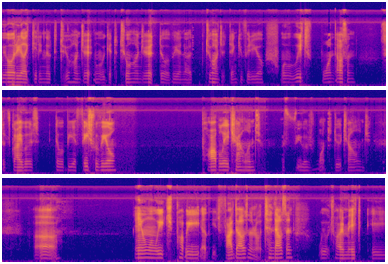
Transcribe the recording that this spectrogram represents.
We already like getting up to 200. And when we get to 200, there will be another 200 thank you video. When we reach 1,000 subscribers, there will be a face reveal. Probably a challenge, if you want to do a challenge. Uh, and when we reach probably at least 5,000 or 10,000, we will try to make a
